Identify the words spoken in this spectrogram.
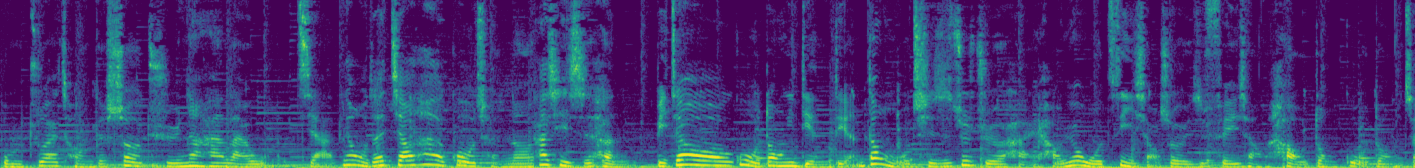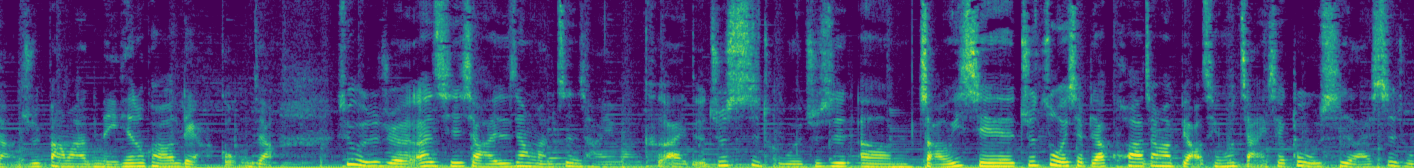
我们住在同一个社区。那他来我们家，那我在教他的过程呢，他其实很比较过动一点点，但我其实就觉得还好，因为我自己小时候也是非常好动过动，这样就是爸妈每天都快要俩工这样，所以我就觉得，哎，其实小孩子这样蛮正常，也蛮可爱的，就试图就是嗯找一些，就做一些比较夸张的表情，或讲一些故事来试图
